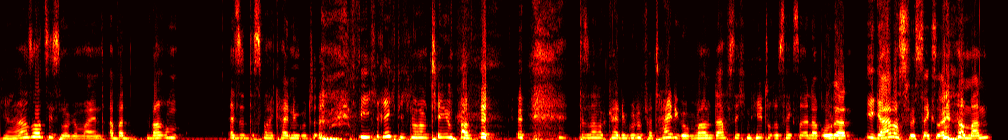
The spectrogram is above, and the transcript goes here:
ja, so hat sie es nur gemeint. Aber warum. Also, das war keine gute. Wie ich richtig noch im Thema bin. Das war doch keine gute Verteidigung. Warum darf sich ein heterosexueller oder egal was für sexueller Mann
